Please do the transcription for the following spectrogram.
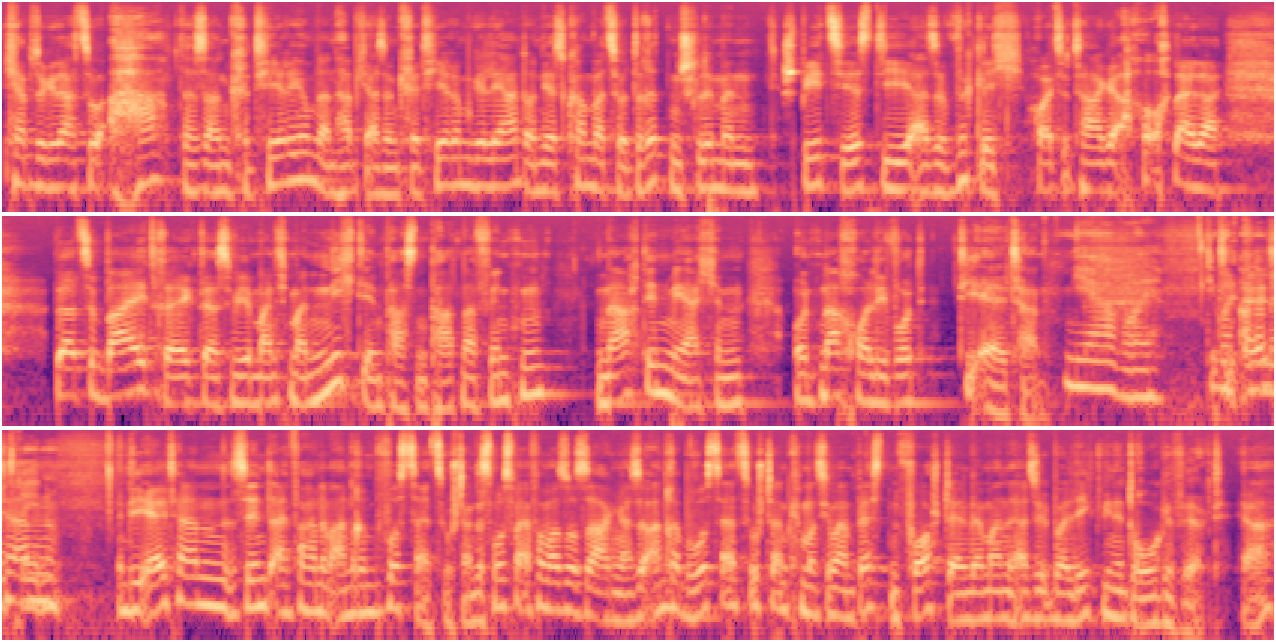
Ich habe so gedacht, so, aha, das ist ein Kriterium. Dann habe ich also ein Kriterium gelernt. Und jetzt kommen wir zur dritten schlimmen Spezies, die also wirklich heutzutage auch leider dazu beiträgt, dass wir manchmal nicht den passenden Partner finden, nach den Märchen und nach Hollywood die Eltern. Jawohl. Die wollen Die noch Eltern, mitreden. Die Eltern sind einfach in einem anderen Bewusstseinszustand. Das muss man einfach mal so sagen. Also anderer Bewusstseinszustand kann man sich mal am besten vorstellen, wenn man also überlegt, wie eine Droge wirkt. Ja?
